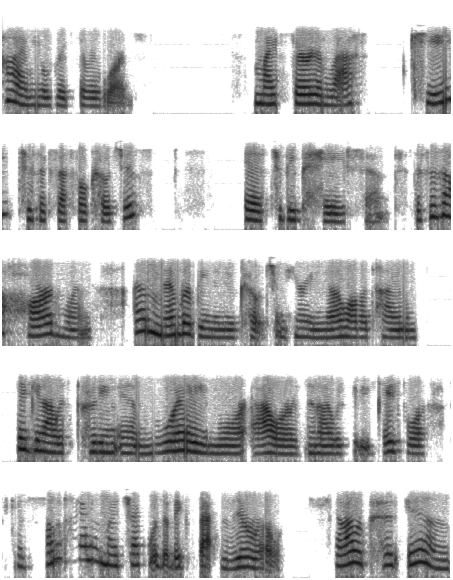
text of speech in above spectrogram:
time, you'll reap the rewards. My third and last key to successful coaches is to be patient. This is a hard one. I remember being a new coach and hearing no all the time and thinking I was putting in way more hours than I was getting paid for because sometimes my check was a big fat zero. And I would put in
